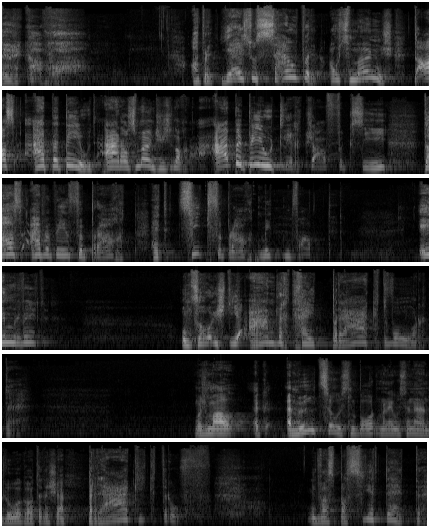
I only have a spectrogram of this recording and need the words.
durchgegangen. Aber Jesus selber als Mensch, das Ebenbild, er als Mensch ist noch ebenbildlich geschaffen das Ebenbild verbracht, hat Zeit verbracht mit dem Vater. Immer wieder. Und so ist die Ähnlichkeit prägt worden. Du musst mal eine Münze aus dem Portemonnaie rausnehmen schauen, oder? da ist eine Prägung drauf. Und was passiert dort?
